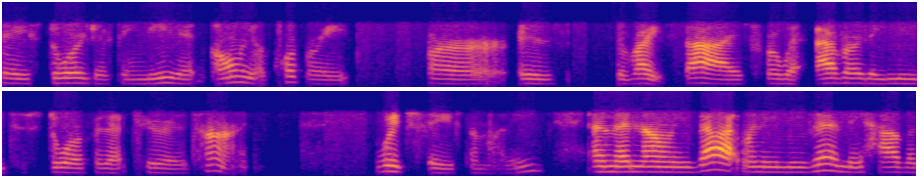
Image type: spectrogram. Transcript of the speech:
say storage if they need it, only incorporates or is the right size for whatever they need to store for that period of time, which saves the money. And then not only that, when they move in, they have a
